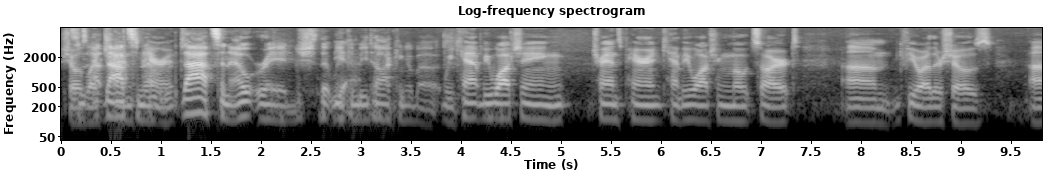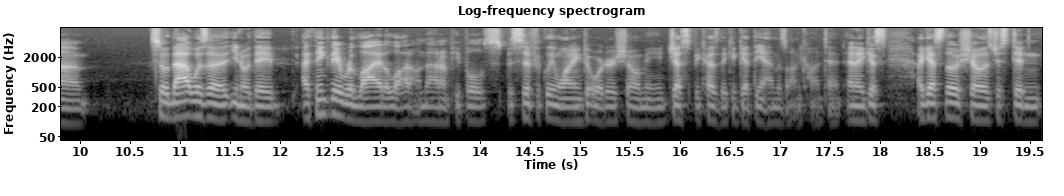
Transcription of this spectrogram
shows like that's an Transparent. out- that's an outrage that we Yeah. can be talking about. we can't be watching Transparent, can't be watching Mozart, um, a few other shows. Um, so that was a you know they I think they relied a lot on that on people specifically wanting to order Shomi just because they could get the Amazon content, and I guess I guess those shows just didn't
